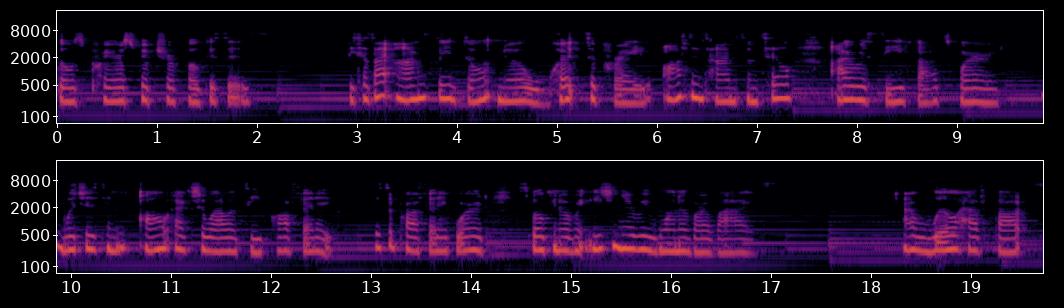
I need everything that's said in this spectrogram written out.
those prayer scripture focuses. Because I honestly don't know what to pray oftentimes until I receive God's word, which is in all actuality prophetic. It's a prophetic word spoken over each and every one of our lives. I will have thoughts,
